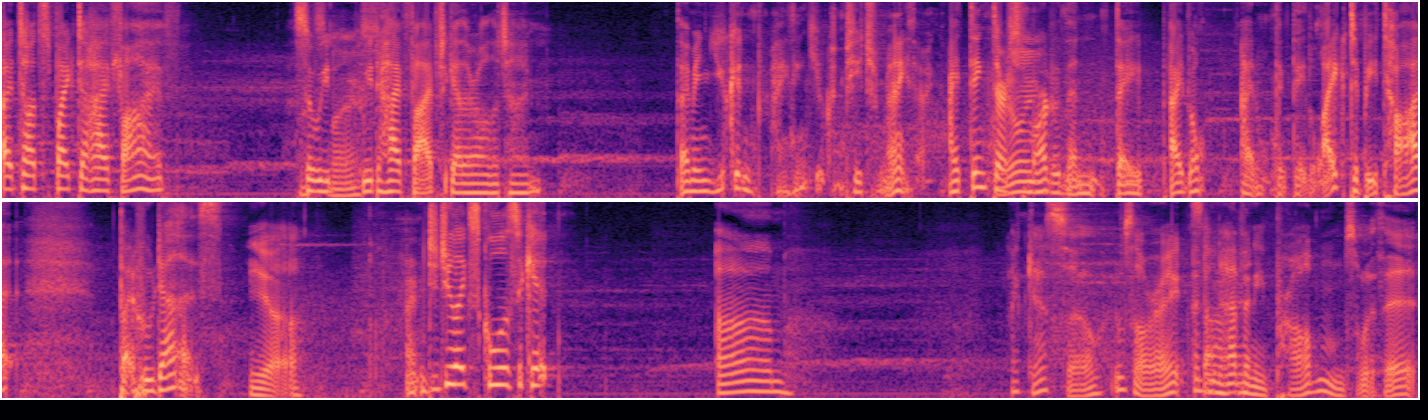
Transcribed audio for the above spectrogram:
I taught Spike to high five. So That's we'd nice. we'd high five together all the time. I mean, you can. I think you can teach them anything. I think they're Really? smarter than they. I don't. I don't think they like to be taught, but who does? Yeah. Did you like school as a kid? Um. I guess so. It was alright. I didn't have any problems with it.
